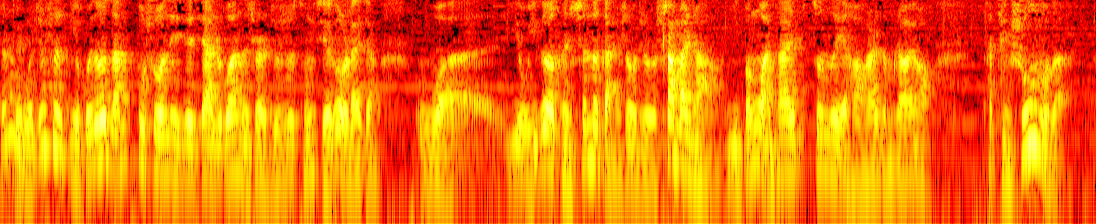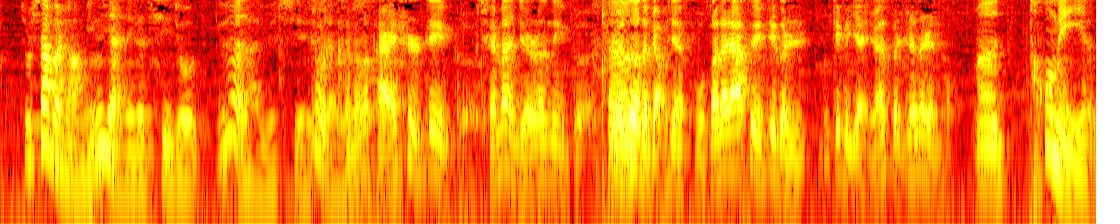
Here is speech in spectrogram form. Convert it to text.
但是我就是你回头咱们不说那些价值观的事儿，就是从结构来讲，我有一个很深的感受，就是上半场你甭管他孙子也好还是怎么着也好，他挺舒服的。就是下半场明显那个气就越来越泄，就可能还是这个前半节的那个角色的表现符合大家对这个人这个演员本身的认同。呃，后面也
